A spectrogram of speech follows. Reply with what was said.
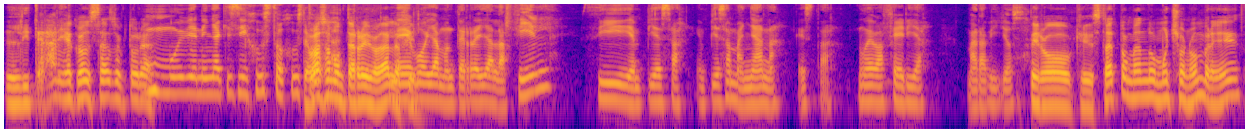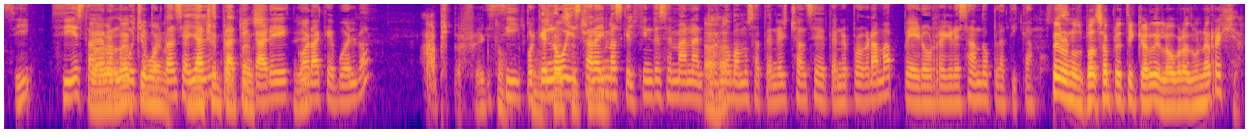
literaria. ¿Cómo estás, doctora? Muy bien, Iñaki, sí, justo, justo. Te vas a Monterrey, ¿verdad? Me voy a Monterrey a la FIL. Sí, empieza, empieza mañana esta nueva feria maravillosa. Pero que está tomando mucho nombre, ¿eh? Sí, sí, está agarrando mucha importancia. ya les platicaré ahora que vuelva. Ah, pues perfecto. Sí, porque no voy a estar ahí más que el fin de semana, entonces no vamos a tener chance de tener programa, pero regresando platicamos. Pero nos vas a platicar de la obra de una regia.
